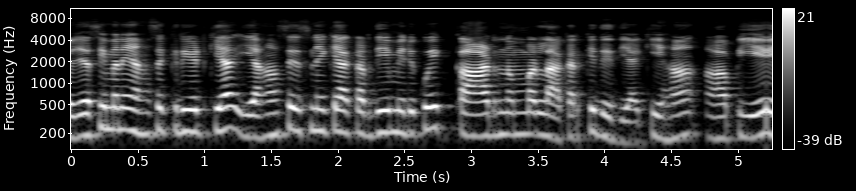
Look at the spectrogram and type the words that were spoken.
तो जैसे मैंने यहाँ से क्रिएट किया, यहाँ से इसने क्या कर दिया, मेरे को एक कार्ड नंबर ला करके दे दिया कि हाँ आप ये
